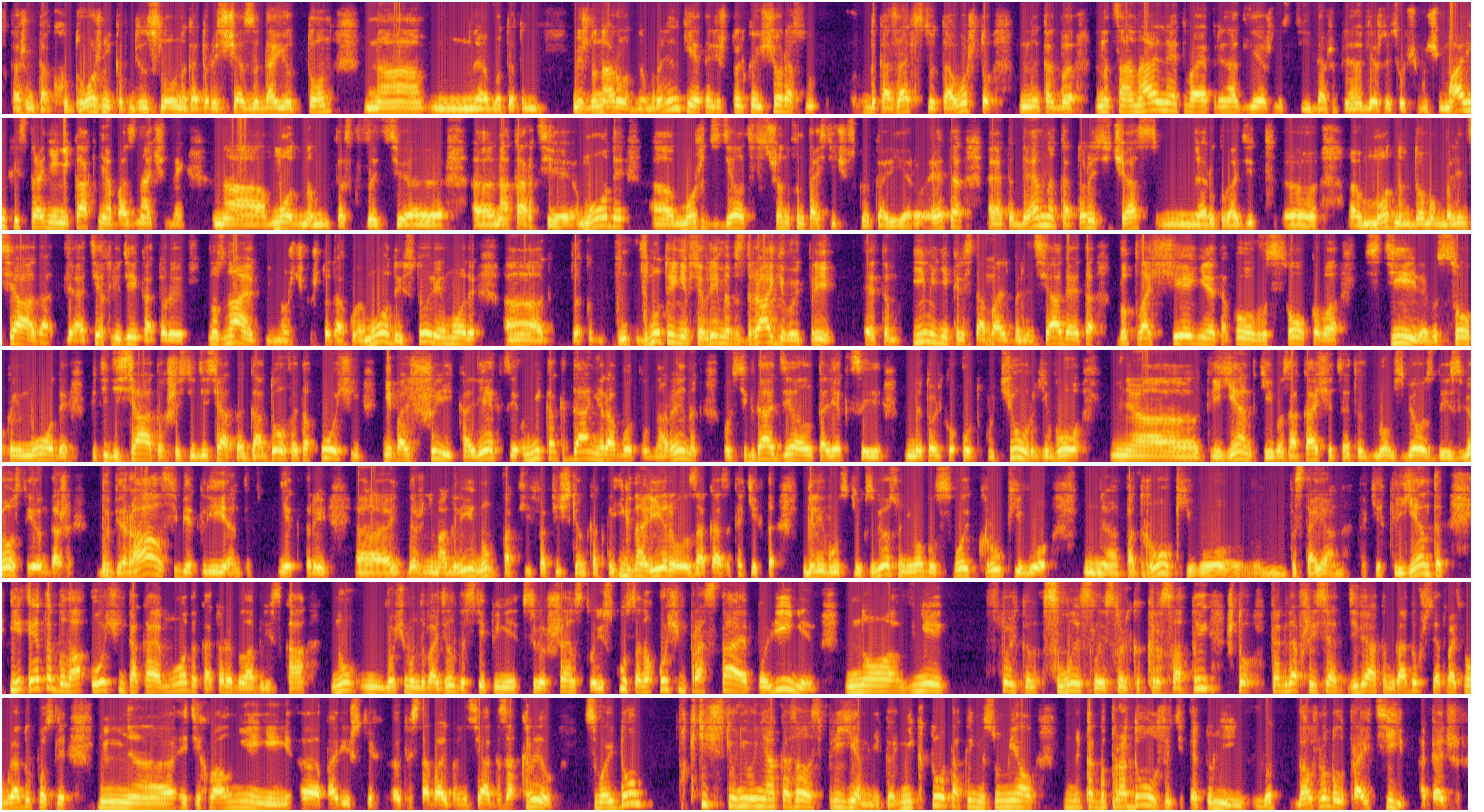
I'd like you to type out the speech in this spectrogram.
скажем так, художников, безусловно, которые сейчас задают тон на вот этом международном рынке. Это лишь только еще раз доказательство того, что как бы национальная твоя принадлежность и даже принадлежность в очень очень маленькой стране, никак не обозначенной на модном, так сказать, э, э, на карте моды, э, может сделать совершенно фантастическую карьеру. Это, это Демна, который сейчас руководит модным домом Баленсиага. Для тех людей, которые ну, знают немножечко, что такое мода, история моды, внутренне все время вздрагивают при этом имени Кристобаль Баленсиага. Это воплощение такого высокого стиля, высокой моды 50-х, 60-х годов. Это очень небольшие коллекции. Он никогда не работал на рынок, он всегда делал коллекции не только от кутюр. Его э, клиентки, его заказчицы – это ну, звезды и звезд, и он даже выбирал себе клиентов некоторые э, даже не могли, ну, фактически, он как-то игнорировал заказы каких-то голливудских звезд, у него был свой круг его э, подруг, его постоянных таких клиенток, и это была очень такая мода, которая была близка, ну, в общем, он доводил до степени совершенства искусства, она очень простая по линиям, но в ней столько смысла и столько красоты, что когда в 69 году, в 68 году после э, этих волнений э, парижских э, Кристобаль Баленсиаг закрыл свой дом, фактически у него не оказалось преемника. Никто так и не сумел как бы продолжить эту линию. И вот должно было пройти, опять же,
